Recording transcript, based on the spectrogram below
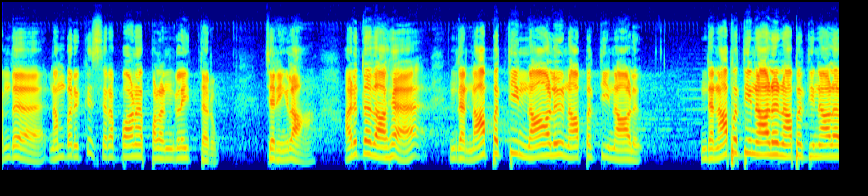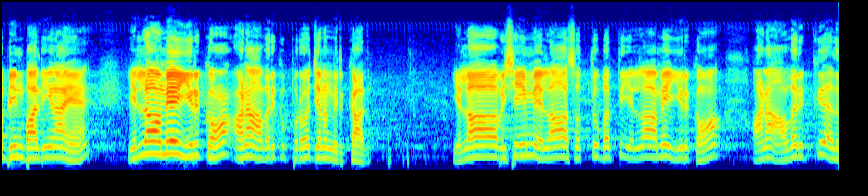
அந்த நம்பருக்கு சிறப்பான பலன்களை தரும். சரிங்களா? அடுத்ததாக இந்த நாற்பத்தி நாலு நாற்பத்தி நாலு. இந்த நாற்பத்தி நாலு நாற்பத்தி நாலு அப்படின்னு பார்த்தீங்கன்னா எல்லாமே இருக்கும் ஆனால் அவருக்கு பிரயோஜனம் இருக்காது. எல்லா விஷயமும் எல்லா சொத்து பத்து எல்லாமே இருக்கும். ஆனால் அவருக்கு அது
